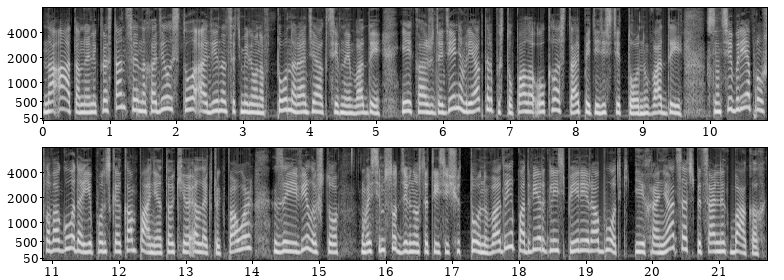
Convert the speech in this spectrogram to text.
на атомной электростанции находилось 111 миллионов тонн радиоактивной воды, и каждый день в реактор поступало около 150 тонн воды. В сентябре прошлого года японская компания Tokyo Electric Power заявила, что 890 тысяч тонн воды подверглись переработке и хранятся в специальных баках.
